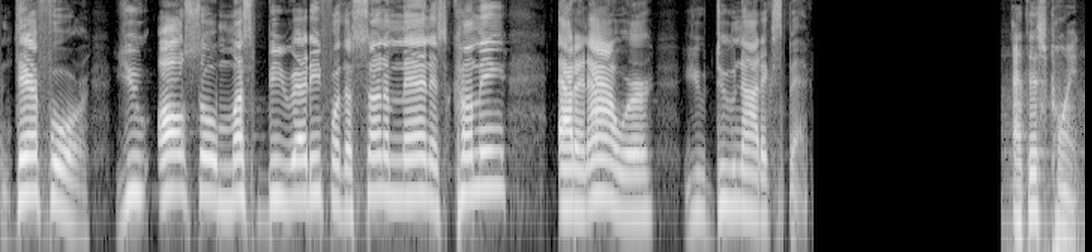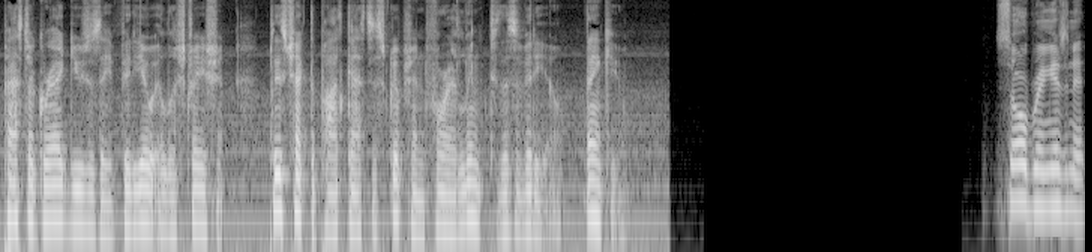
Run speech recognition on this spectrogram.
And therefore, you also must be ready, for the Son of Man is coming at an hour you do not expect. At this point, Pastor Greg uses a video illustration Please check the podcast description for a link to this video. Thank you. Sobering, isn't it?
